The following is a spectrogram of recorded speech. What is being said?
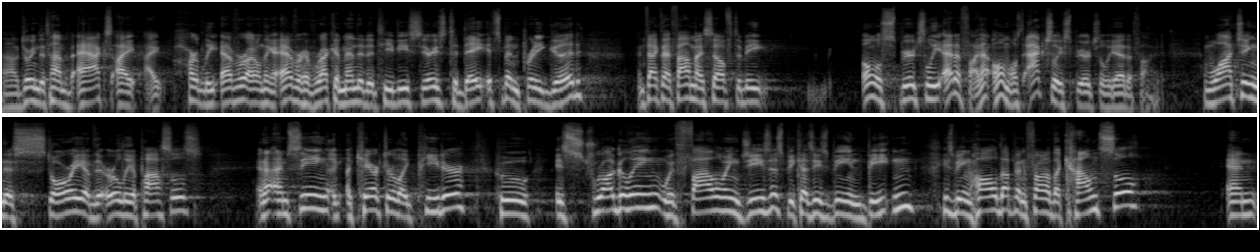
Uh, during the time of Acts, I, I hardly ever, I don't think I ever have recommended a TV series. To date, it's been pretty good. In fact, I found myself to be almost spiritually edified, not almost, actually spiritually edified. I'm watching this story of the early apostles, and I'm seeing a, character like Peter who is struggling with following Jesus because he's being beaten. He's being hauled up in front of the council, and,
